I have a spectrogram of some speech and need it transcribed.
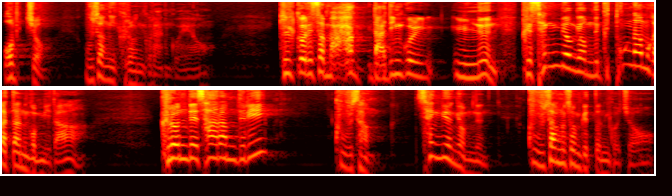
없죠. 우상이 그런 거라는 거예요. 길거리에서 막 나뒹굴 있는 그 생명이 없는 그 통나무 같다는 겁니다. 그런데 사람들이 그 우상, 생명이 없는 그 우상을 섬겼던 거죠.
